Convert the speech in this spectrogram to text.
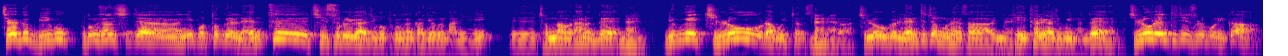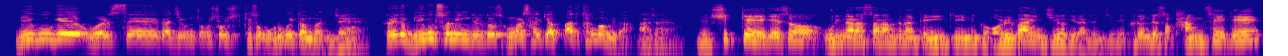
제가 그 미국 부동산 시장이 보통 그 렌트 지수를 가지고 부동산 가격을 많이 예, 전망을 하는데 네. 미국의 진로우라고 있지 않습니까? 네네. 진로우 그 렌트 전문 회사 이 네. 데이터를 가지고 있는데 진로우 렌트 지수를 보니까 미국의 월세가 지금 조금씩 조금씩 계속 오르고 있단 말이죠. 네. 그러니까 미국 서민들도 정말 살기가 빠듯한 겁니다. 맞아요. 네, 쉽게 얘기해서 우리나라 사람들한테 인기 있는 그 얼바인 지역이라든지 그런 데서 방 세 개,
